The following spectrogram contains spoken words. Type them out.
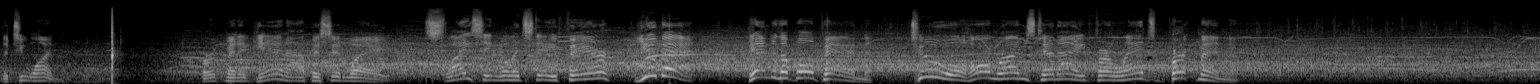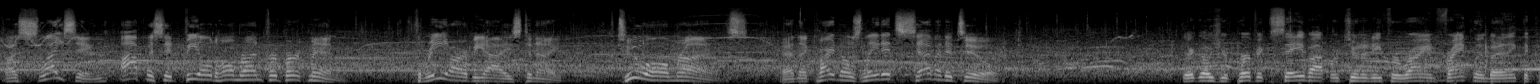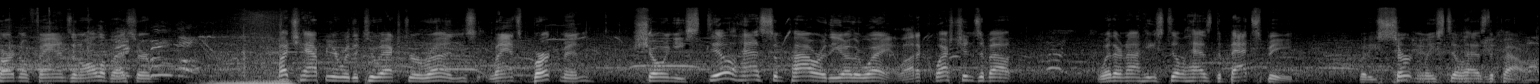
The 2 1. Berkman again, opposite way. Slicing, will it stay fair? You bet! Into the bullpen. Two home runs tonight for Lance Berkman. A slicing opposite field home run for Berkman. Three RBIs tonight. Two home runs. And the Cardinals lead it 7 to 2. There goes your perfect save opportunity for Ryan Franklin, but I think the Cardinal fans and all of us are much happier with the two extra runs. Lance Berkman showing he still has some power the other way. A lot of questions about whether or not he still has the bat speed, but he certainly still has the power.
